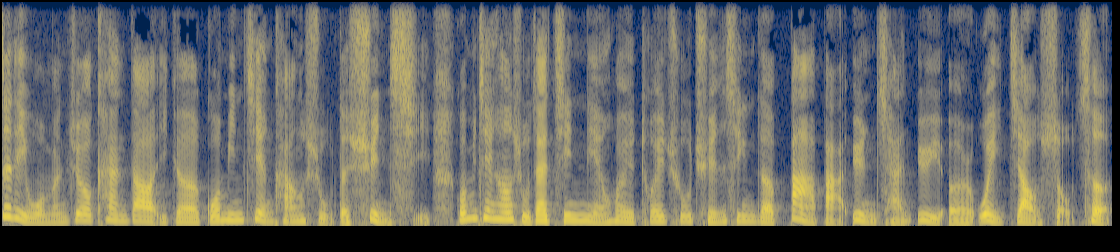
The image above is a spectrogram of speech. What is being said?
这里我们就看到一个国民健康署的讯息，国民健康署在今年会推出全新的爸爸孕产育儿卫教手册，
